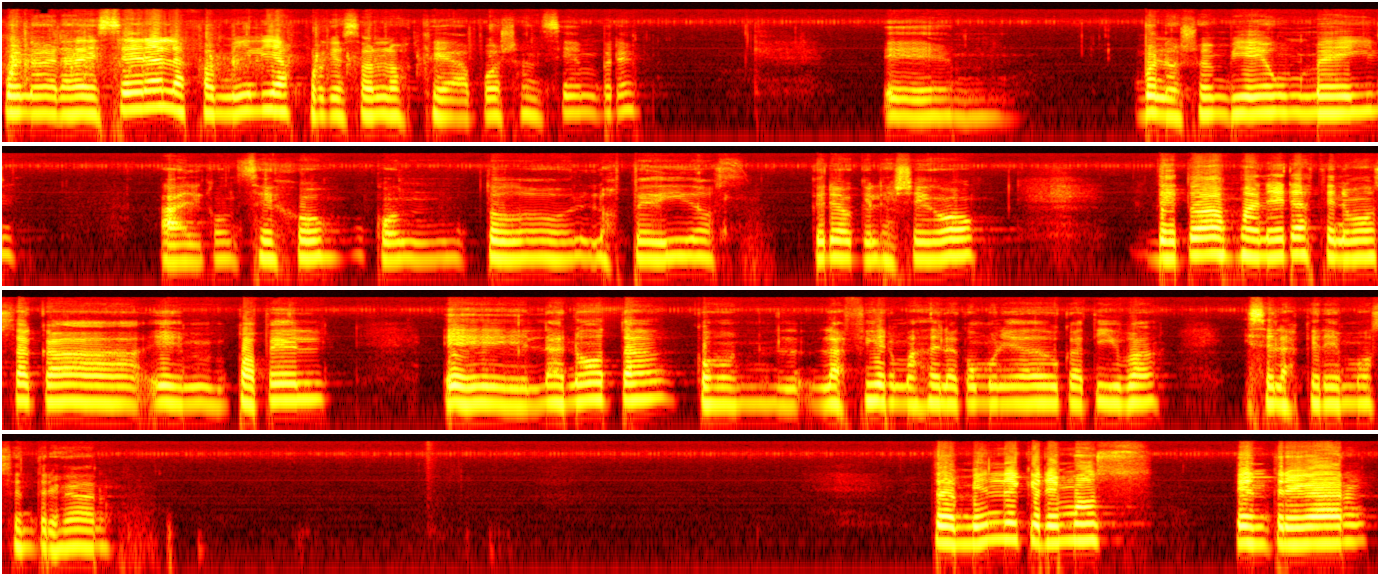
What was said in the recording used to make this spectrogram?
Bueno, agradecer a las familias porque son los que apoyan siempre. Eh, bueno, yo envié un mail al consejo con todos los pedidos, creo que les llegó. De todas maneras, tenemos acá en papel eh, la nota con las firmas de la comunidad educativa y se las queremos entregar. También le queremos entregar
